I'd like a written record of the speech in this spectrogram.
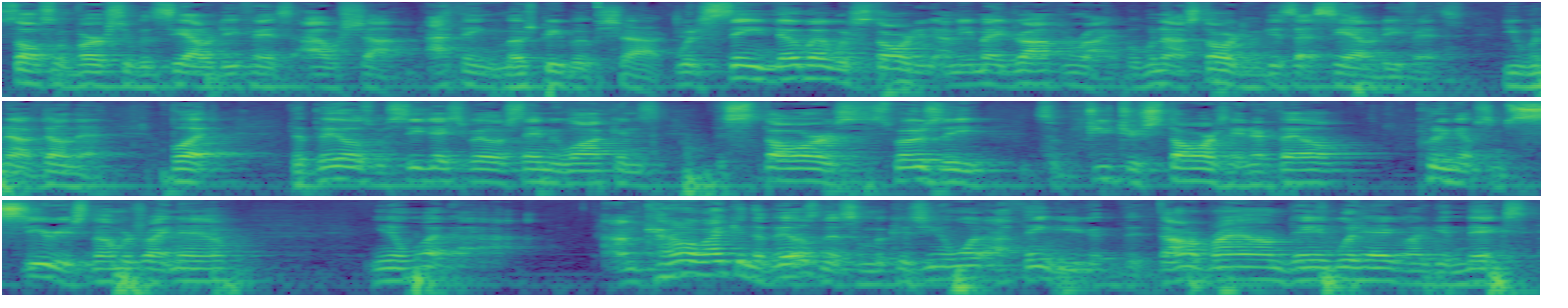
saw some adversity with the Seattle defense. I was shocked. I think most people Shocked. would have seen nobody would have started. I mean, may dropped him right, but would not started against that Seattle defense. You would not have done that. But the Bills with C.J. Spiller, Sammy Watkins, the stars, supposedly some future stars in the NFL, putting up some serious numbers right now. You know what? I, I'm kind of liking the Bills in this one because you know what? I think you got Donald Brown, Danny Woodhead going to get mixed,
